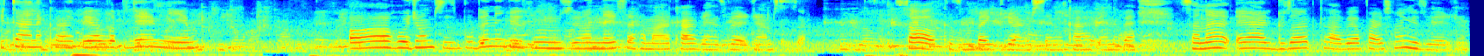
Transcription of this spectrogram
Bir tane kahve alabilir miyim? Aa hocam siz burada ne geziyorsunuz ya? Neyse hemen kahvenizi vereceğim size. Sağ ol kızım bekliyorum senin kahveni ve sana eğer güzel kahve yaparsan yüz veririm.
